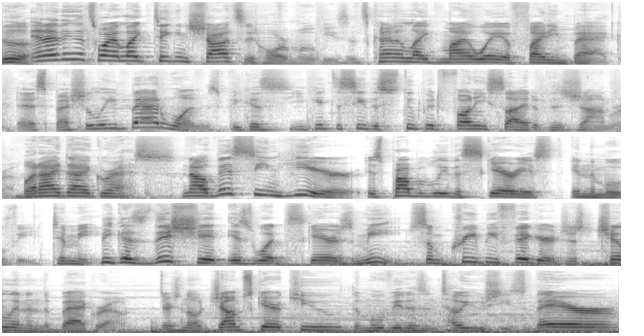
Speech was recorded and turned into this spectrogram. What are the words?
ugh. And I think that's why I like taking shots at horror movies. It's kind of like my way of fighting back, especially bad ones, because you get to see the stupid funny side of this genre. But I digress. Now this scene here is probably the scariest in the movie, to me, because this shit is what scares me. Some creepy figure just chilling in the background. There's no jump scare cue, the movie doesn't tell you she's there.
